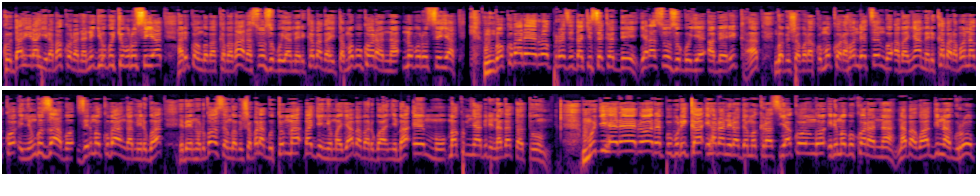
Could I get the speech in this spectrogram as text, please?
kudahirahira bakorana n'igihugu cy'Uburusiya ariko ngo bakaba barasuzuguye Amerika bagahitamo gukorana n'Uburusiya. Ngo kuba rero Perezida Kisekedi yarasuzuguye Amerika ngo bishobora kumukoraho ndetse ngo abanyamerika barabona ko inyungu zabo zirimo kubangamirwa ibintu rwose ngo bishobora gutuma bajya inyuma y'aba barwanyi ba M makumyabiri na gatatu. Mu gihe rero Repubulika Iharanira Demokarasi ya Kongo irimo gukorana n'aba Wagner Group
